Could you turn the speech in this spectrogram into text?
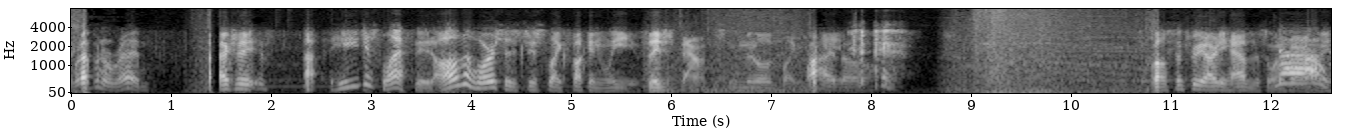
What happened to Red? Actually, uh, he just left, dude. All the horses just like fucking leave. They just bounce in the middle of like. Why though? Well, since we already have this one, No! apparently.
